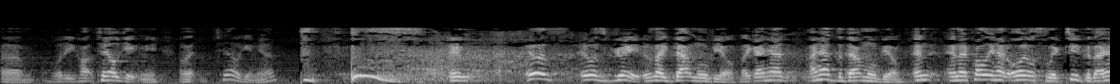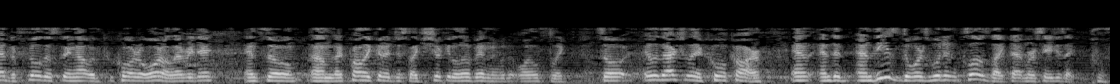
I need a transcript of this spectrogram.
um, what do you call it? Tailgate me. I'm like, tailgate me, huh? and it was it was great. It was like Batmobile. Like I had I had the Batmobile, and and I probably had oil slick too because I had to fill this thing out with quarter oil every day. And so um, I probably could have just like shook it a little bit and it would oil slick. So it was actually a cool car. And and the, and these doors wouldn't close like that Mercedes like poof.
